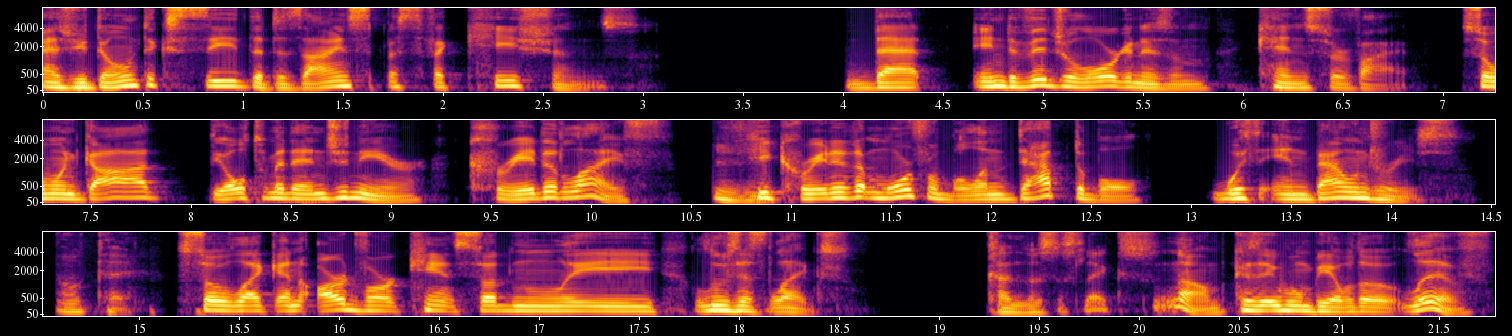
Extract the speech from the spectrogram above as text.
as you don't exceed the design specifications, that individual organism can survive. So when God, the ultimate engineer, created life, Mhm. he created it morphable and adaptable within boundaries. okay. So like an aardvark can't suddenly lose its legs. Can't lose its legs. No, because it won't be able to live.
